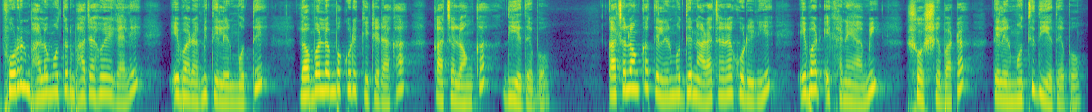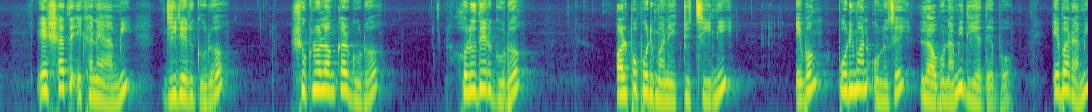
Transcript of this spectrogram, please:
ফোড়ন ভালো মতন ভাজা হয়ে গেলে এবার আমি তেলের মধ্যে লম্বা লম্বা করে কেটে রাখা কাঁচা লঙ্কা দিয়ে দেব। কাঁচা লঙ্কা তেলের মধ্যে নাড়াচাড়া করে নিয়ে এবার এখানে আমি সর্ষে বাটা তেলের মধ্যে দিয়ে দেব। এর সাথে এখানে আমি জিরের গুঁড়ো, শুকনো লঙ্কার গুঁড়ো, হলুদের গুঁড়ো, অল্প পরিমাণে একটু চিনি এবং পরিমাণ অনুযায়ী লবণ আমি দিয়ে দেব। এবার আমি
